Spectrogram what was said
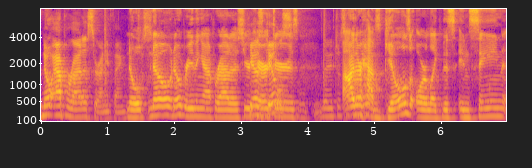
no apparatus or anything. no, Just- no, no breathing apparatus. Your characters gills. Either gills. have gills or like this insane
